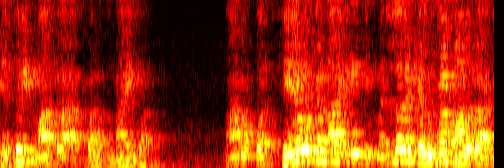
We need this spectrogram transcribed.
ಹೆಸರಿಗೆ ಮಾತ್ರ ಆಗ್ಬಾರ್ದು ನಾಯಕ. ನಾನೊಬ್ಬ ಸೇವಕನಾಗಿ ನಿಮ್ಮೆಲ್ಲರ ಕೆಲಸ ಮಾಡಿದಾಗ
